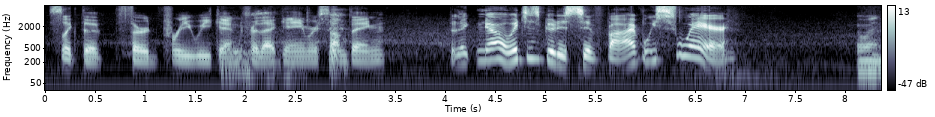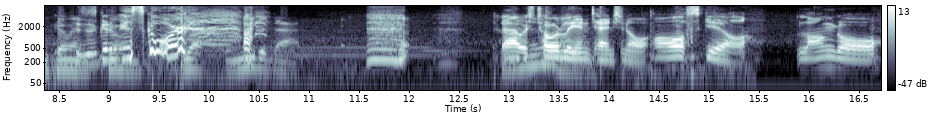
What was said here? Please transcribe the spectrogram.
It's like the third free weekend for that game or something. They're like, no, it's as good as Civ 5, we swear. Go in, go in. This Is gonna go be a score? Yeah, we needed that. That was totally intentional. All skill. Long goal.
